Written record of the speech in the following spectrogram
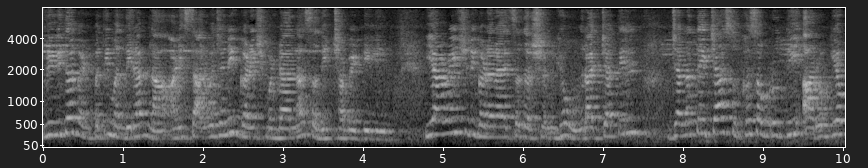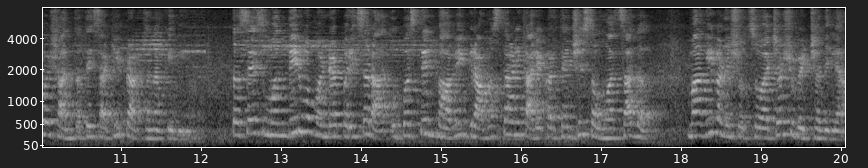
विविध गणपती मंदिरांना आणि सार्वजनिक गणेश मंडळांना सदिच्छा भेट दिली. यावेळी श्री गणरायाचं दर्शन घेऊन राज्यातील जनतेच्या सुख समृद्धी आरोग्य व शांततेसाठी प्रार्थना केली. तसेच मंदिर व मंडळ परिसरात उपस्थित भाविक ग्रामस्थ आणि कार्यकर्त्यांशी संवाद साधत माघी गणेशोत्सवाच्या शुभेच्छा दिल्या.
